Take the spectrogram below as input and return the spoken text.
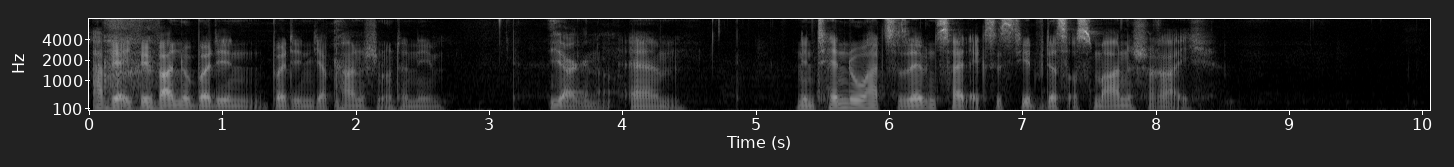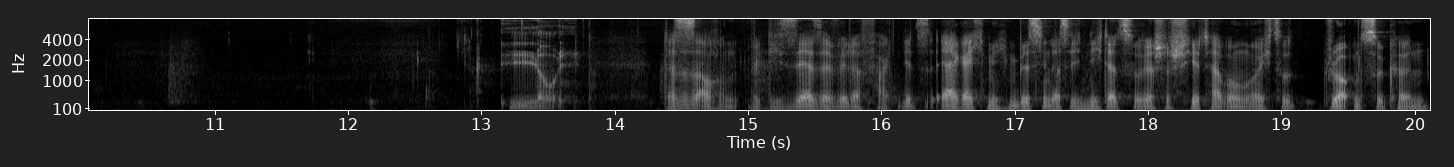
War, ah, wir, wir waren nur bei den, bei den japanischen Unternehmen. Ja, genau. Ähm, Nintendo hat zur selben Zeit existiert wie das Osmanische Reich. Lol. Das ist auch ein wirklich sehr, sehr wilder Fakt. Jetzt ärgere ich mich ein bisschen, dass ich nicht dazu recherchiert habe, um euch so droppen zu können.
